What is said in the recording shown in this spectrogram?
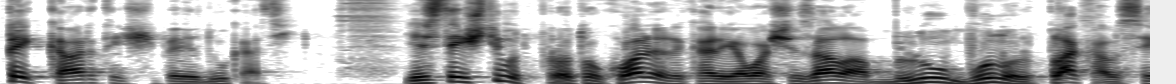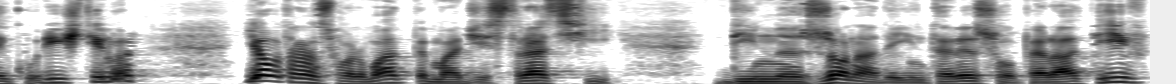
pe carte și pe educație. Este știut, protocoalele care i-au așezat la blu, bunul plac al securiștilor, i-au transformat pe magistrații din zona de interes operativ,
